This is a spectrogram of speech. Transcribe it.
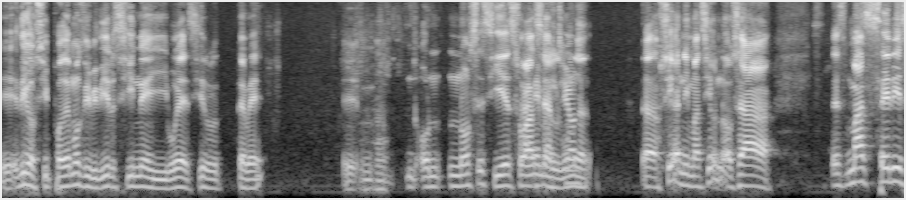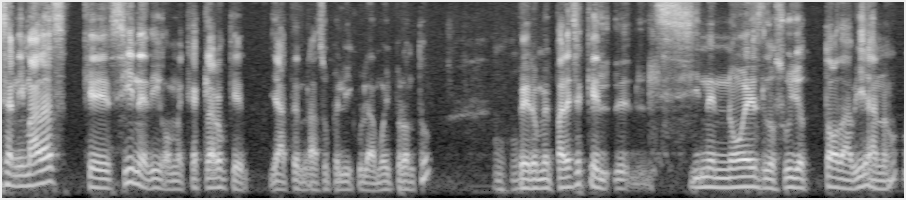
eh, digo, si podemos dividir cine y voy a decir TV, eh, no sé si eso hace alguna... Ah, sí, animación, o sea, es más series animadas que cine, digo, me queda claro que ya tendrá su película muy pronto pero me parece que el, cine no es lo suyo todavía, ¿no?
